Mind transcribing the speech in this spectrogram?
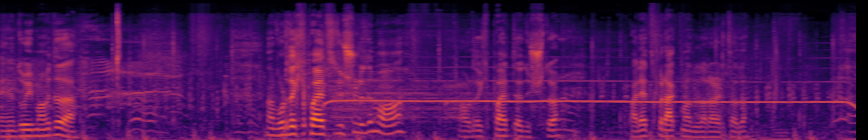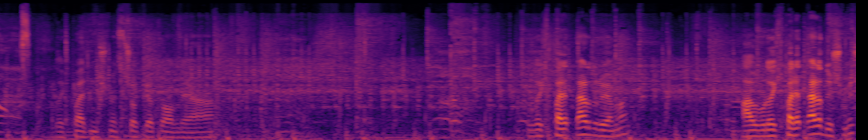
Beni duymadı da. Ha, buradaki paleti düşürdü değil mi o? Oradaki palet de düştü. Palet bırakmadılar haritada. Buradaki paletin düşmesi çok kötü oldu ya. Buradaki paletler duruyor mu? Abi buradaki paletler de düşmüş.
